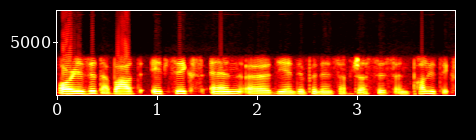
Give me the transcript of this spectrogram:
Or is it about ethics and uh, the independence of justice and politics?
